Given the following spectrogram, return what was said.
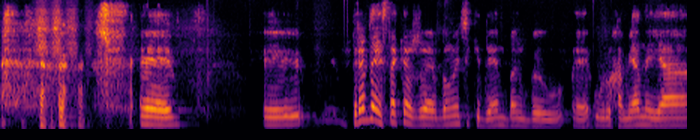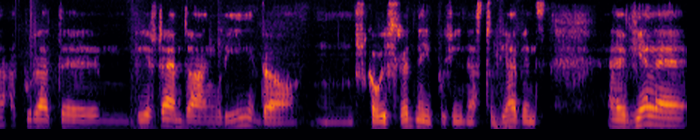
e, e, Prawda jest taka, że w momencie, kiedy mBank był e, uruchamiany, ja akurat wyjeżdżałem do Anglii, do mm, szkoły średniej później na studia, mhm. więc wiele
